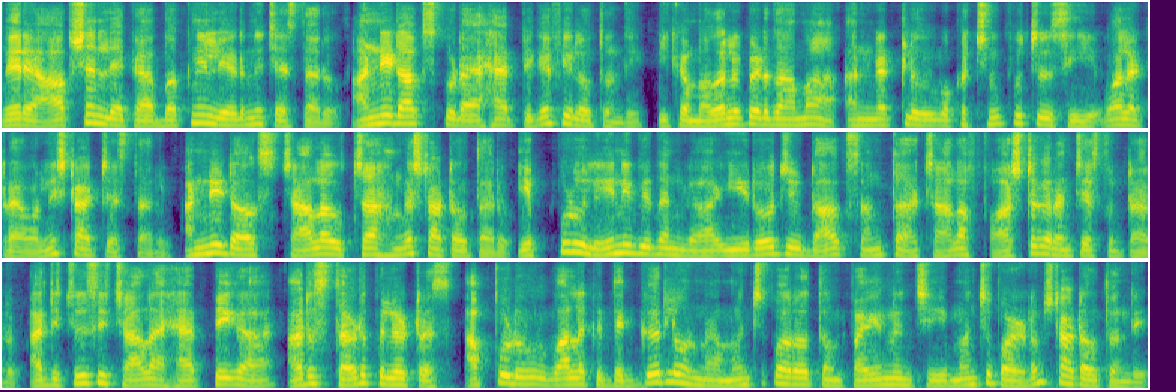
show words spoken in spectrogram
వేరే ఆప్షన్ లేక బక్ని లీడర్ని చేస్తారు. అన్ని డాగ్స్ కూడా హ్యాపీగా గా ఫీల్ అవుతుంది. ఇక మొదలు పెడదామా అన్నట్లు ఒక చూపు చూసి వాళ్ళ ట్రావెల్ని స్టార్ట్ చేస్తారు. అన్ని డాగ్స్ చాలా ఉత్సాహంగా స్టార్ట్ అవుతారు. ఎప్పుడు లేని విధంగా ఈ రోజు డాగ్స్ అంతా చాలా ఫాస్ట్గా రన్ చేస్తుంటారు. అది చూసి చాలా హ్యాపీగా అరుస్తాడు పిలోట్రస్ అప్పుడు వాళ్ళకి దగ్గరలో ఉన్న మంచు పర్వతం పై నుంచి మంచు పడడం స్టార్ట్ అవుతుంది.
